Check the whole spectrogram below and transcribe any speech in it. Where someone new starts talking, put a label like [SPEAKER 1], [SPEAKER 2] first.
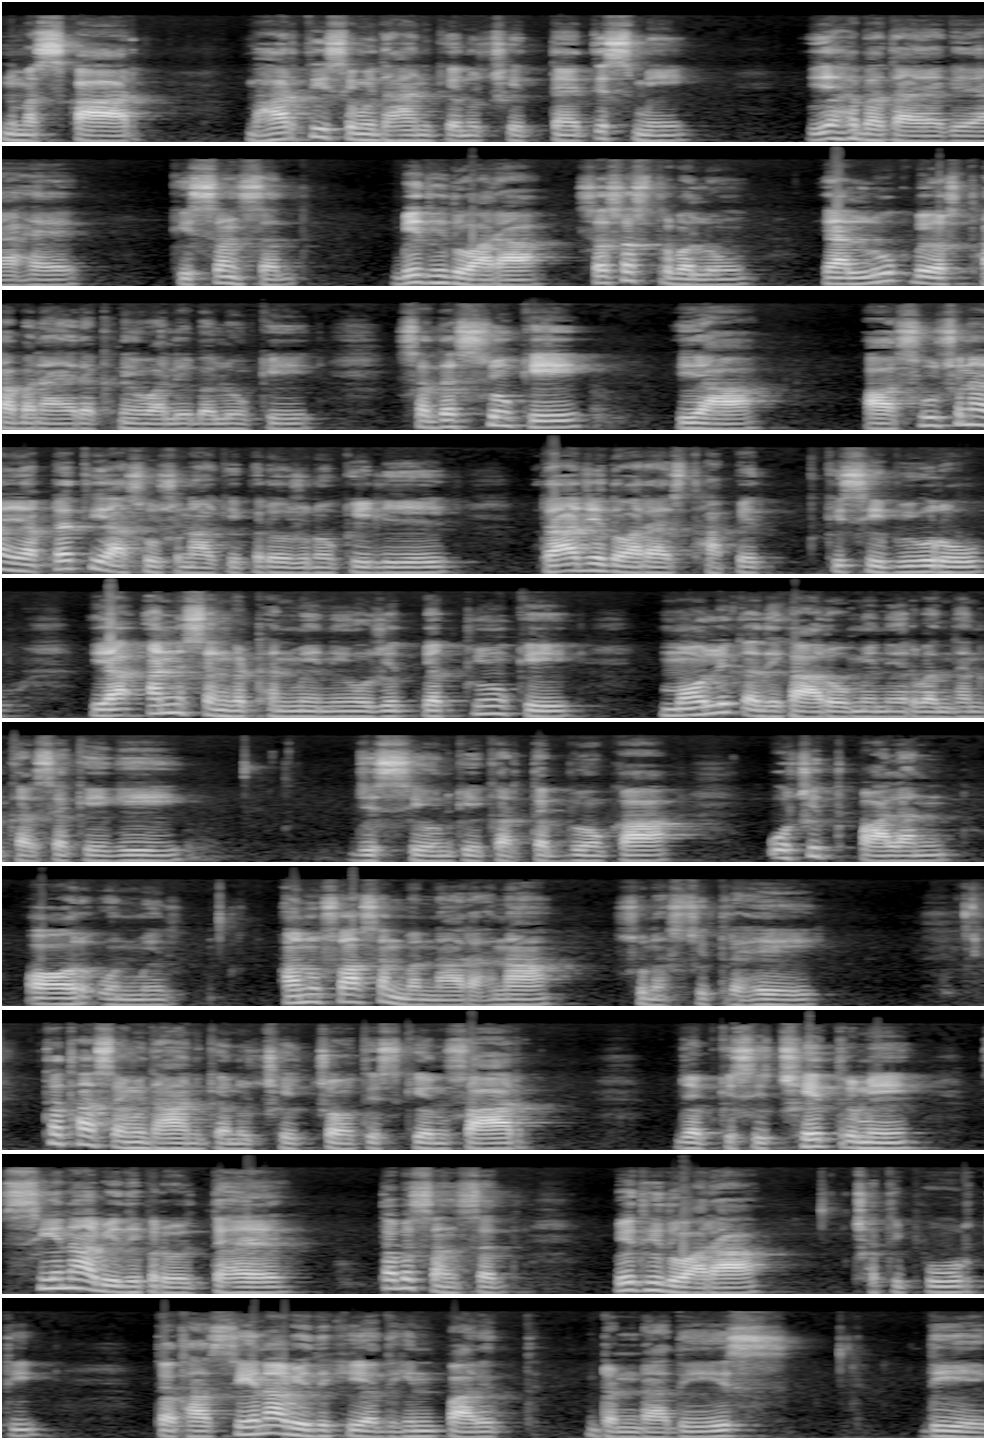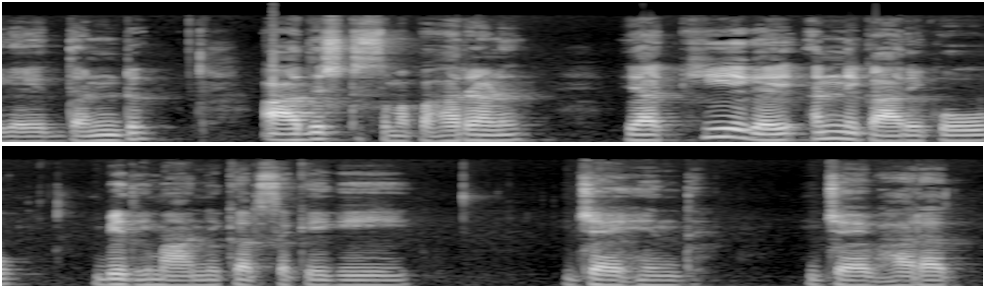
[SPEAKER 1] नमस्कार। भारतीय संविधान के अनुच्छेद तैंतीस में यह बताया गया है कि संसद विधि द्वारा सशस्त्र बलों या लोक व्यवस्था बनाए रखने वाले बलों के सदस्यों के या आसूचना या प्रति आसूचना के प्रयोजनों के लिए राज्य द्वारा स्थापित किसी ब्यूरो या अन्य संगठन में नियोजित व्यक्तियों के मौलिक अधिकारों में निर्बंधन कर सकेगी, जिससे उनके कर्तव्यों का उचित पालन और उनमें अनुशासन बना रहना सुनिश्चित रहे। तथा संविधान के अनुच्छेद चौंतीस के अनुसार, जब किसी क्षेत्र में सेना विधि प्रवृत्त है, तब संसद विधि द्वारा क्षतिपूर्ति तथा सेना विधि के अधीन पारित दंडादेश, दिए गए दंड, आदिष्ट समपहरण या किए गए अन्य कार्य को विधि मान्य कर सकेगी। जय हिंद, जय भारत।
